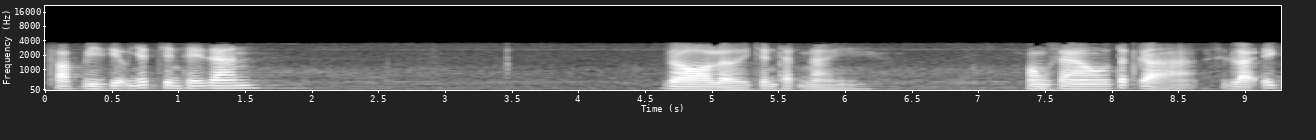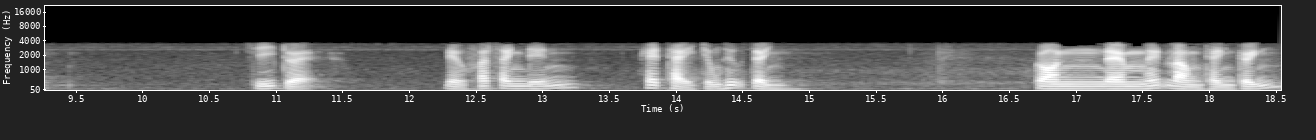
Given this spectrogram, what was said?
Pháp vi diệu nhất trên thế gian. Do lời chân thật này, mong sao tất cả sự lợi ích, trí tuệ đều phát sanh đến hết thảy chúng hữu tình. Con đem hết lòng thành kính,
